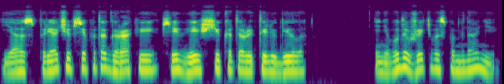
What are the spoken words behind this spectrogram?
Я спрячу все фотографии, все вещи, которые ты любила, и не буду жить воспоминаниями.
